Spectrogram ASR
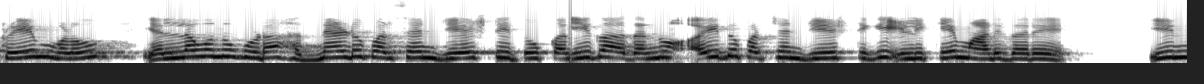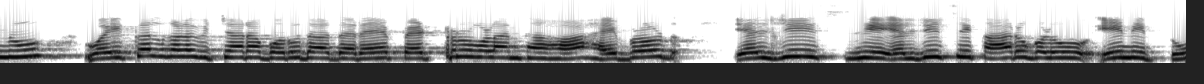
ಫ್ರೇಮ್ಗಳು ಎಲ್ಲವನ್ನು ಕೂಡ ಹದಿನೆರಡು ಪರ್ಸೆಂಟ್ ಜಿ ಎಸ್ ಟಿ ಇತ್ತು. ಈಗ ಅದನ್ನು ಐದು ಪರ್ಸೆಂಟ್ ಜಿ ಎಸ್ ಟಿಗೆ ಇಳಿಕೆ ಮಾಡಿದ್ದಾರೆ ಇನ್ನು ವೆಹಿಕಲ್ಗಳ ವಿಚಾರ ಬರುವುದಾದರೆ ಪೆಟ್ರೋಲ್ಗಳಂತಹ hybrid L G C, L G C ಕಾರುಗಳು ಏನಿತ್ತು?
